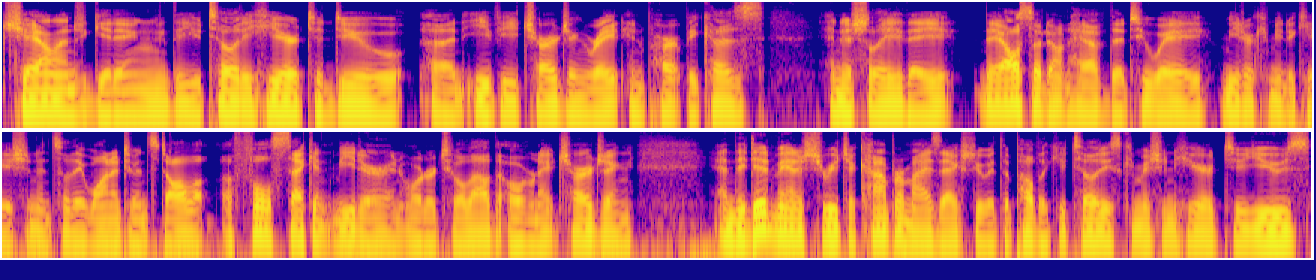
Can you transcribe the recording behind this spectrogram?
challenge getting the utility here to do an EV charging rate in part because initially they they also don't have the two-way meter communication and so they wanted to install a, full second meter in order to allow the overnight charging and they did manage to reach a compromise actually with the public utilities commission here to use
